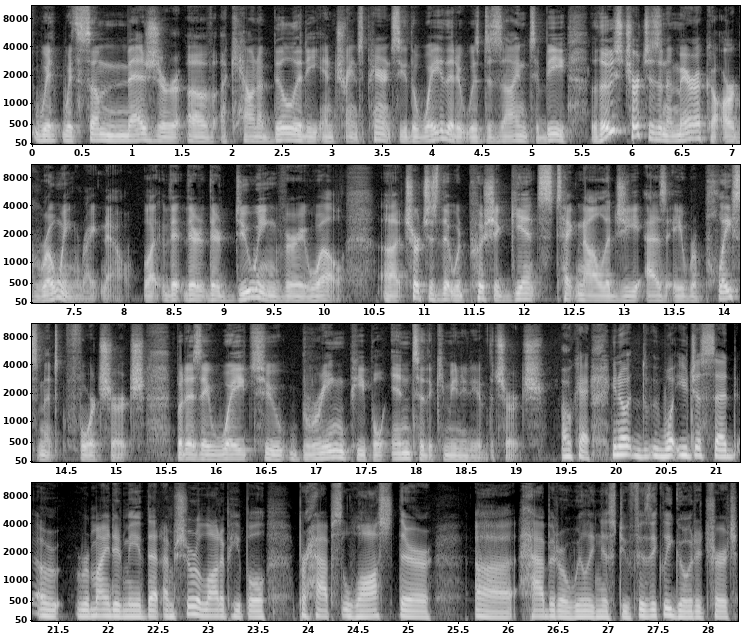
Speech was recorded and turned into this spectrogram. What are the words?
with with some measure of accountability and transparency, the way that it was designed to be, those churches in America are growing right now. Like they're they're doing very well. Uh, churches that would push against technology as a replacement for church, but as a way to bring people into the community of the church. Okay. You know, what you just said uh, reminded me that I'm sure a lot of people perhaps lost their uh, habit or willingness to physically go to church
